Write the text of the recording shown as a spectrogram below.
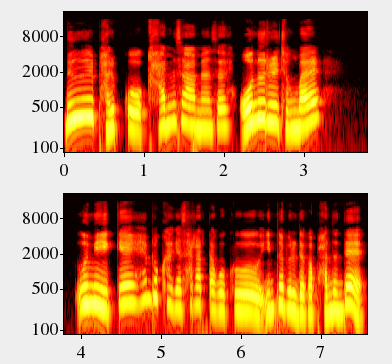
늘 밝고 감사하면서 오늘을 정말 의미 있게 행복하게 살았다고 그 인터뷰를 내가 봤는데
